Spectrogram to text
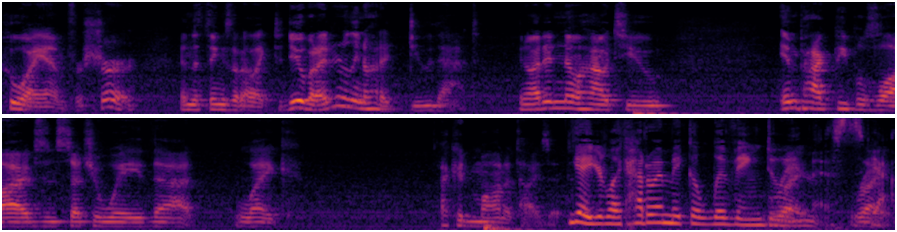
who I am for sure, and the things that I like to do. But I didn't really know how to do that. You know, I didn't know how to impact people's lives in such a way that like I could monetize it. Yeah, you're like, how do I make a living doing right, this? Right. Yeah.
